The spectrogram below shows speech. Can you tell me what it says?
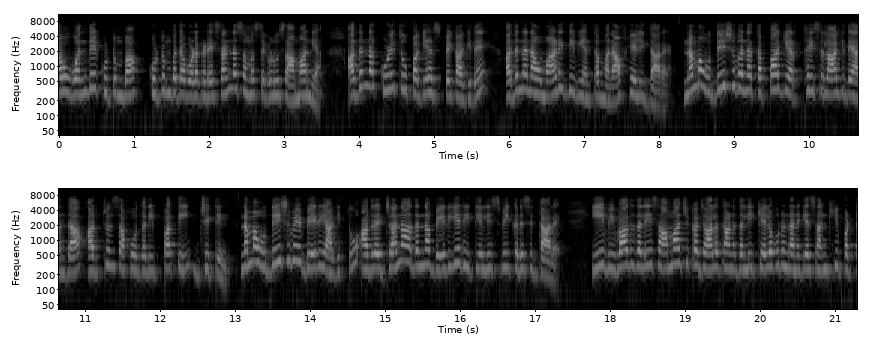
ನಾವು ಒಂದೇ ಕುಟುಂಬ ಕುಟುಂಬ ಕುಟುಂಬದ ಒಳಗಡೆ ಸಣ್ಣ ಸಮಸ್ಯೆಗಳು ಸಾಮಾನ್ಯ. ಅದನ್ನ ಕುಳಿತು ಬಗೆಹರಿಸಬೇಕಾಗಿದೆ. ಅದನ್ನ ನಾವು ಮಾಡಿದ್ದೀವಿ ಅಂತ ಮನಾಫ್ ಹೇಳಿದ್ದಾರೆ. ನಮ್ಮ ಉದ್ದೇಶವನ್ನ ತಪ್ಪಾಗಿ ಅರ್ಥೈಸಲಾಗಿದೆ ಅಂದ ಅರ್ಜುನ್ ಸಹೋದರಿ ಪತಿ ಜಿತಿನ್. ನಮ್ಮ ಉದ್ದೇಶವೇ ಬೇರೆಯಾಗಿತ್ತು, ಆದರೆ ಜನ ಅದನ್ನ ಬೇರೆಯೇ ರೀತಿಯಲ್ಲಿ ಸ್ವೀಕರಿಸಿದ್ದಾರೆ. ಈ ವಿವಾದದಲ್ಲಿ ಸಾಮಾಜಿಕ ಜಾಲತಾಣದಲ್ಲಿ ಕೆಲವರು ನನಗೆ ಸಂಖಿ ಪಟ್ಟ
